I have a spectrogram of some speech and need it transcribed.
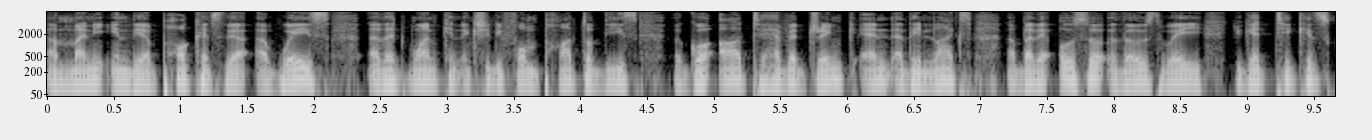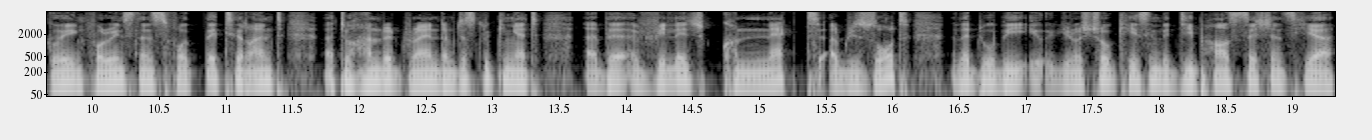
uh, money in their pockets. There are ways uh, that one can actually form part of these, uh, go out to have a drink and uh, the likes. Uh, but there are also those where you get tickets going, for instance, for 30 Rand uh, to 100 Rand. I'm just looking at uh, the Village Connect uh, resort that will be, you know, showcasing the deep house sessions here.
